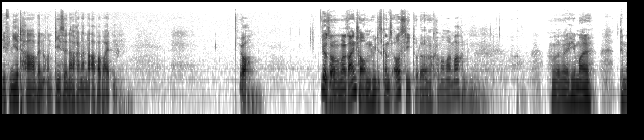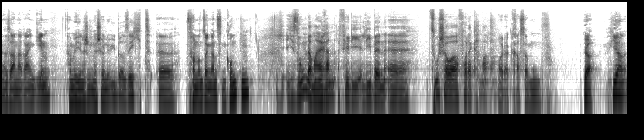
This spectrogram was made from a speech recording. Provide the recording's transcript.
definiert haben und diese nacheinander abarbeiten. Ja, Ja, sollen wir mal reinschauen, wie das Ganze aussieht? Oder können wir mal machen. wenn wir hier mal in Asana reingehen, haben wir hier eine schöne Übersicht äh, von unseren ganzen Kunden. Ich, ich zoome da mal ran für die lieben äh, Zuschauer vor der Kamera. Oder krasser Move. Ja, hier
